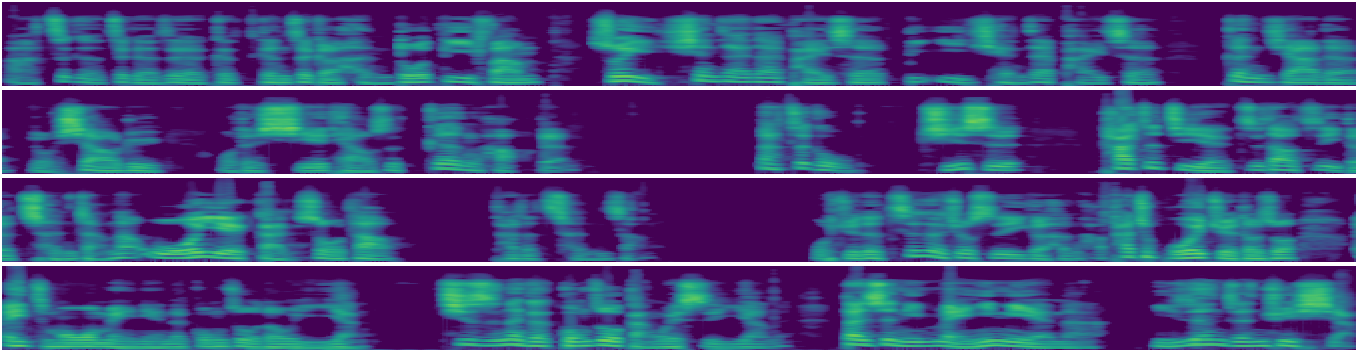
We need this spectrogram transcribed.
啊，这个这个这个跟跟这个很多地方，所以现在在排车比以前在排车。”更加的有效率，我的协调是更好的。那这个其实他自己也知道自己的成长，那我也感受到他的成长。我觉得这个就是一个很好，他就不会觉得说，哎，怎么我每年的工作都一样？其实那个工作岗位是一样的，但是你每一年呢，你认真去想，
